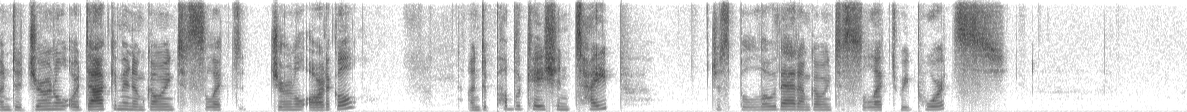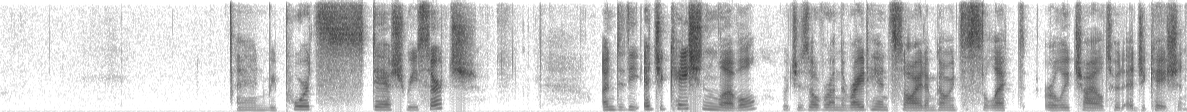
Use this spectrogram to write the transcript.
Under journal or document, I'm going to select journal article. Under publication type, just below that, I'm going to select reports. And reports dash research. Under the education level, which is over on the right hand side, I'm going to select early childhood education.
